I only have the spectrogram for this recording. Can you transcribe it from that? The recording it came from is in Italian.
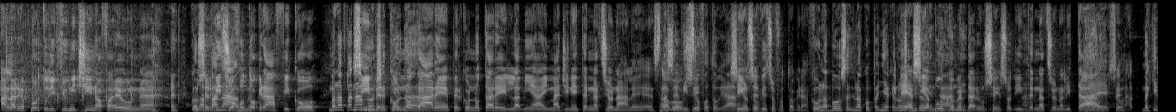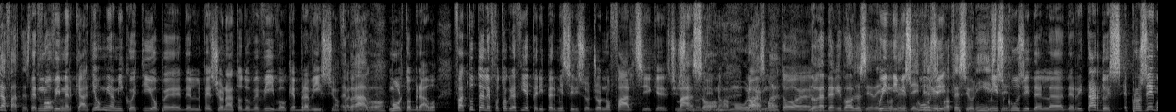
all'aeroporto di Fiumicino a fare un, eh, un servizio Panam. fotografico Ma la Panam sì, non per, connotare, da... per connotare la mia immagine internazionale. Stavo, un servizio sì. fotografico? Sì, un servizio fotografico. Con la borsa di una compagnia che non Beh, c'è sì, appunto per dare un senso di internazionalità. Ah, ecco. Se, Ma chi l'ha fatta Per foto? nuovi mercati. È un mio amico etiope del pensionato dove vivo, che è bravissimo. è bravo? Molto bravo. Fa tutte le fotografie per i permessi di soggiorno falsi che ci ma sono insomma. No, Mula, no, è molto, eh... dovrebbe rivolgersi a dei, veri professionisti. Mi scusi del, del ritardo e, e,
